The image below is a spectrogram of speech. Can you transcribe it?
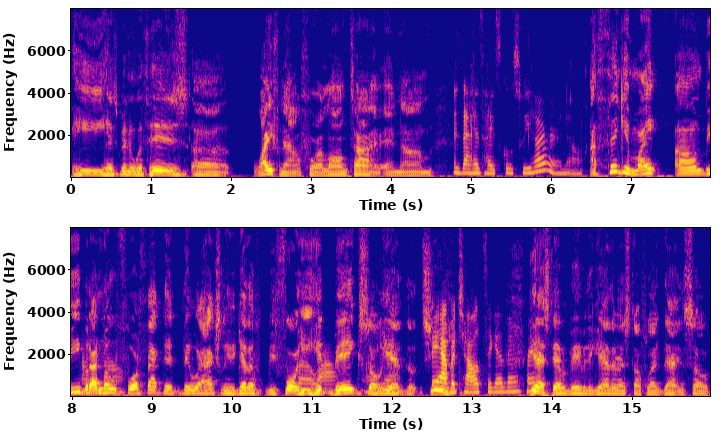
he has been with his uh, wife now for a long time, and um, Is that his high school sweetheart or no? I think it might um, be, but I know for a fact that they were actually together before he Oh, hit wow. big. So Oh, yeah, yeah. the, she They have a child together. Right? Yes, they have a baby together and stuff like that. And so,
